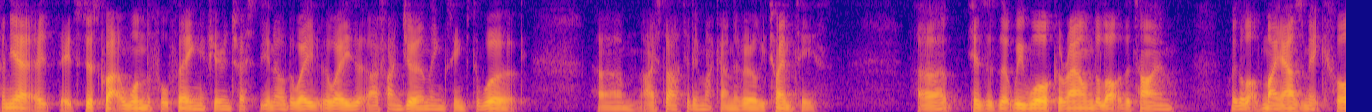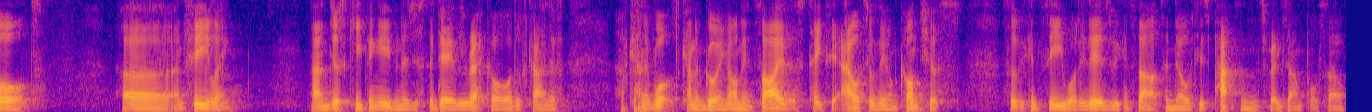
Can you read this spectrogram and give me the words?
And yeah, it's it's just quite a wonderful thing if you're interested. You know, the way the way that I find journaling seems to work. Um, I started in my kind of early twenties. Uh, is is that we walk around a lot of the time with a lot of miasmic thought uh, and feeling, and just keeping even a, just a daily record of kind of of kind of what's kind of going on inside us takes it out of the unconscious so that we can see what it is. We can start to notice patterns, for example. So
